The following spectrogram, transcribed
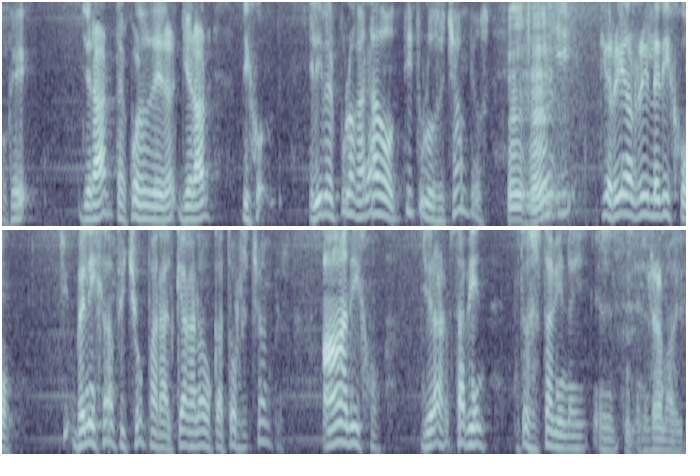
porque Gerard, ¿te acuerdas de Gerard? Dijo, el Liverpool ha ganado títulos de Champions. Y Thierry Henry le dijo, Bellingham fichó para el que ha ganado 14 Champions. Ah, dijo, Gerard, está bien, entonces está bien ahí en el, Real Madrid.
